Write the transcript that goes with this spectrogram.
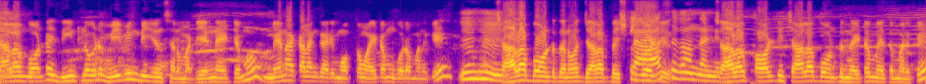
చాలా బాగుంటాయి. దీంట్లో కూడా వీవింగ్ డిజైన్స్ అనమాట ఎన్ని ఐటమ్. మీనా కలంకారీ మొత్తం ఐటమ్ కూడా మనకి చాలా బాగుంటుంది అనమాట చాలా బెస్ట్ క్వాలిటీ చాలా క్వాలిటీ చాలా బాగుంటుంది ఐటమ్ అయితే మనకి.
